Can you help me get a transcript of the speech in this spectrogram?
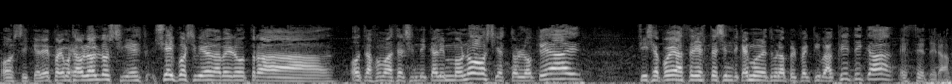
o si queréis podemos hablarlo, si, si hay posibilidad de haber otra, otra forma de hacer sindicalismo o no, si esto es lo que hay, si se puede hacer este sindicalismo desde una perspectiva crítica, etcétera.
